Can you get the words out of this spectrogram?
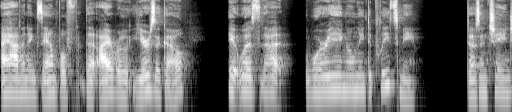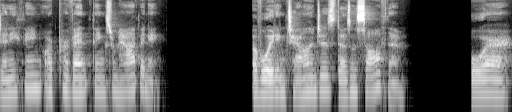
I have an example that I wrote years ago. It was that worrying only depletes me, doesn't change anything or prevent things from happening. Avoiding challenges doesn't solve them. Or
